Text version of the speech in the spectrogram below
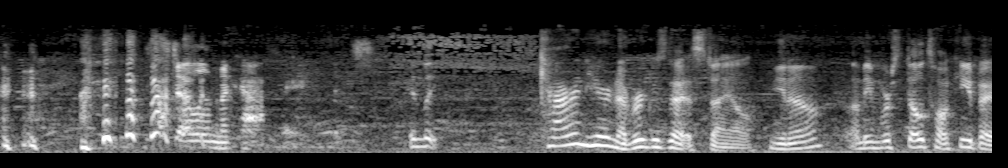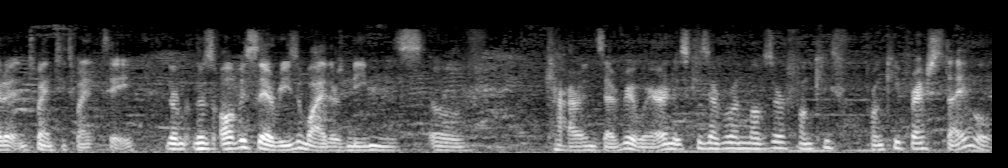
still in the cafe. It's, And like, Karen here never goes out of style, you know? I mean, we're still talking about it in 2020. There, there's obviously a reason why there's memes of Karens everywhere, and it's because everyone loves her funky, funky, fresh style.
